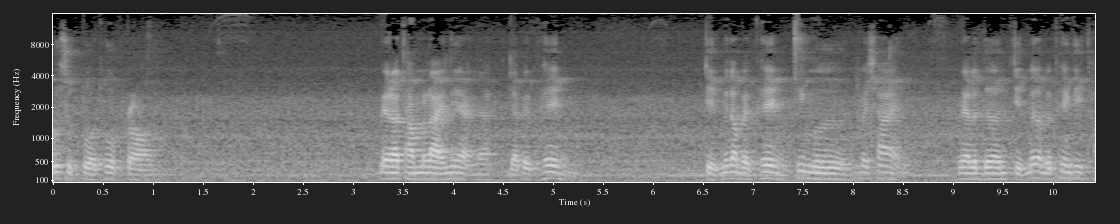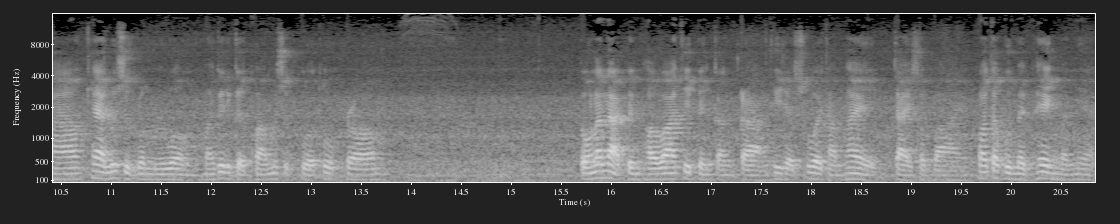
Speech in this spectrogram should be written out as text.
รู้สึกตัวทั่วพร้อม เวลาทำอะไรเนี่ยนะอย่าไปเพ่ง จิตไม่ต้องไปเพ่งที่มือไม่ใช่ เวลาเดินจิตไม่ต้องไปเพ่งที่เท้า แค่รู้สึกรวมๆมันก็จะเกิดความรู้สึกตัวทั่วพร้อม ตรงนั้นอาจเป็นภาวะที่เป็นกลางๆที่จะช่วยทำให้ใจสบาย เพราะถ้าคุณไปเพ่งมันเนี่ย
